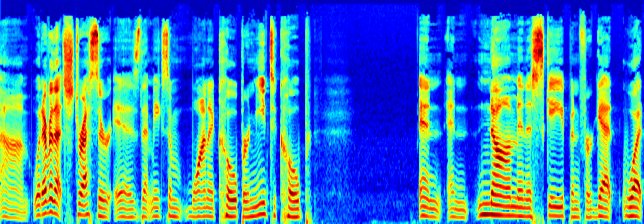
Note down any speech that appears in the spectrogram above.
um, whatever that stressor is that makes them want to cope or need to cope and and numb and escape and forget what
